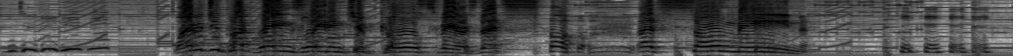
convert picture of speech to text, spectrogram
Why would you put rings leading to goal spheres? That's so... That's so mean!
